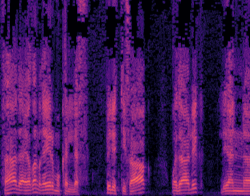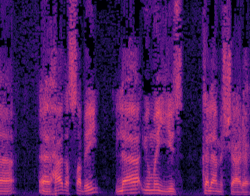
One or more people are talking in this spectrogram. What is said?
فهذا أيضا غير مكلف. بالاتفاق وذلك لأن آه، هذا الصبي لا يميز كلام الشارع.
